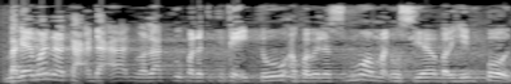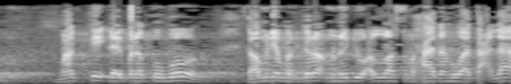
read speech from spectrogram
Bagaimana keadaan berlaku pada ketika itu apabila semua manusia berhimpun bangkit daripada kubur kemudian bergerak menuju Allah Subhanahu wa taala.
